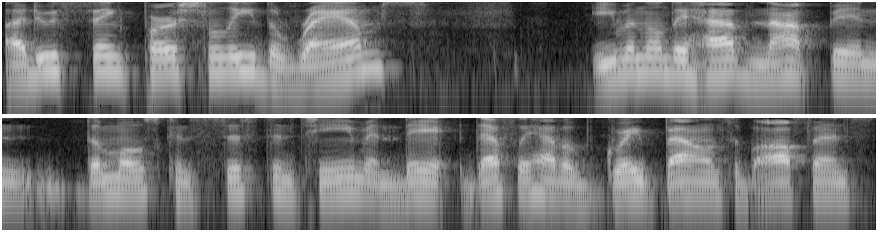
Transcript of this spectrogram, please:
I do think personally the Rams even though they have not been the most consistent team and they definitely have a great balance of offense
